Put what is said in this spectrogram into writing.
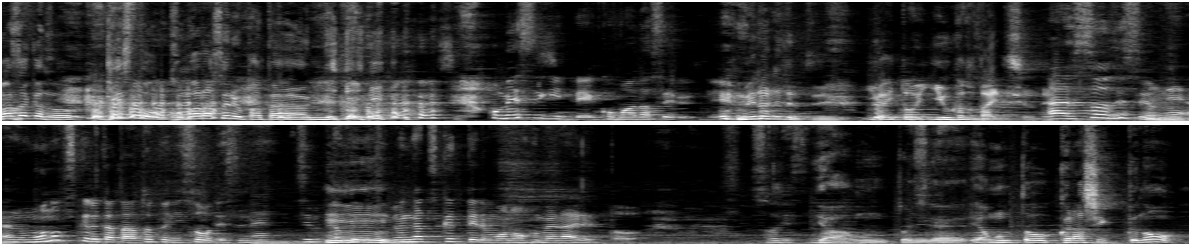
まさかのゲストを困らせるパターンに。褒めすぎて困らせるっていう。褒められてるって意外と言うことないですよね。あそうですよね。うんあの、物作る方は特にそうですね。自分特に自分が作ってるものを褒められると、そうですね。いや、本当にね、いや、本当クラシックの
